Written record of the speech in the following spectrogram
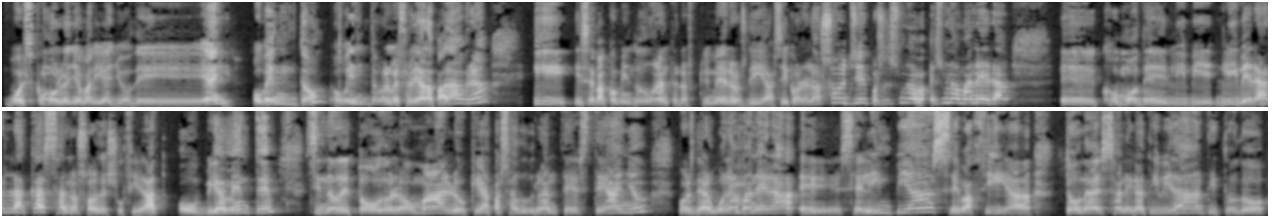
pues, ¿cómo lo llamaría yo? De, hey, ovento, ovento, que no me salía la palabra, y, se va comiendo durante los primeros días. Y con el osoji, pues es una, es una manera eh, como de liberar la casa, no solo de suciedad, obviamente, sino de todo lo malo que ha pasado durante este año, pues de alguna manera eh, se limpia, se vacía toda esa negatividad y todo,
